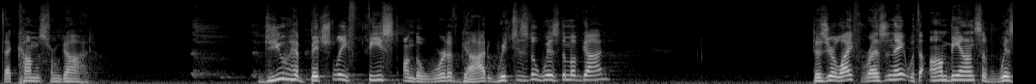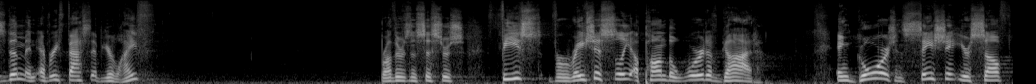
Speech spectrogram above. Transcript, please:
that comes from God? Do you habitually feast on the Word of God, which is the wisdom of God? Does your life resonate with the ambiance of wisdom in every facet of your life? Brothers and sisters, feast voraciously upon the Word of God. Engorge and satiate yourself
